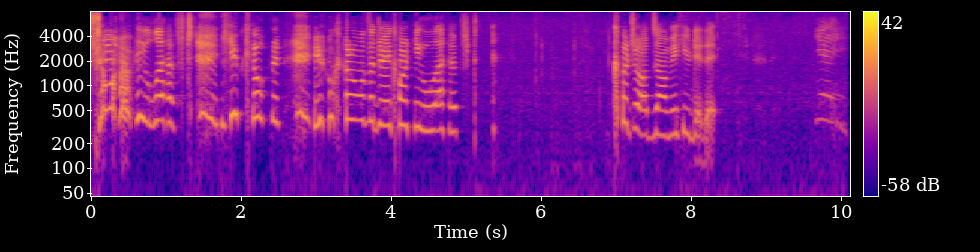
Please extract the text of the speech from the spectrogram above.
Someone already left. You killed it. You killed him with the Drakon. He left. Good job, zombie. You did it. Yay!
